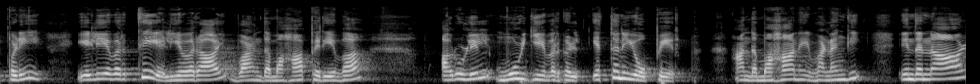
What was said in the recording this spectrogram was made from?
இப்படி எளியவர்க்கு எளியவராய் வாழ்ந்த மகா பெரியவா அருளில் மூழ்கியவர்கள் எத்தனையோ பேர். அந்த மகானை வணங்கி இந்த நாள்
